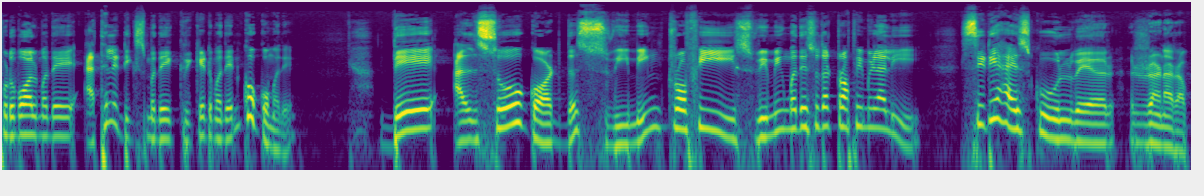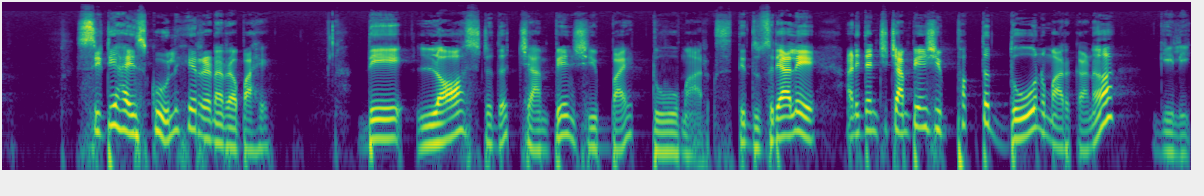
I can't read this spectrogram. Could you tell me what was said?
फुटबॉलमध्ये ॲथलेटिक्समध्ये क्रिकेटमध्ये आणि खो खोमध्ये they also got the swimming trophy स्विमिंगमध्ये सुद्धा ट्रॉफी मिळाली. City high school were runner up city high school हे रनर अप आहे. They lost the championship by two marks ते दुसरे आले आणि त्यांची चॅम्पियनशिप फक्त दोन मार्कानं गेली.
